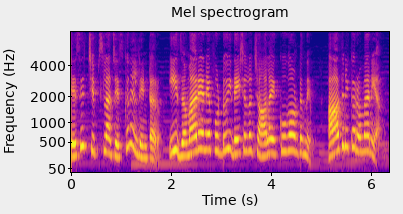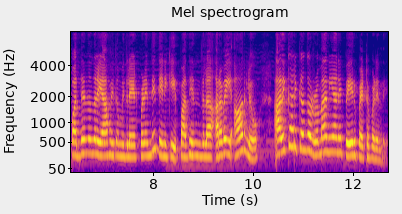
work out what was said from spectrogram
చేసి చిప్స్ లా చేసుకుని వెళ్ళి తింటారు. ఈ జొమారి అనే ఫుడ్ ఈ దేశంలో చాలా ఎక్కువగా ఉంటుంది. ఆధునిక రొమానియా పద్దెనిమిది వందల యాభై తొమ్మిదిలో ఏర్పడింది. దీనికి పద్దెనిమిది వందల అరవై ఆరులో అధికారికంగా రొమానియా అనే పేరు పెట్టబడింది.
